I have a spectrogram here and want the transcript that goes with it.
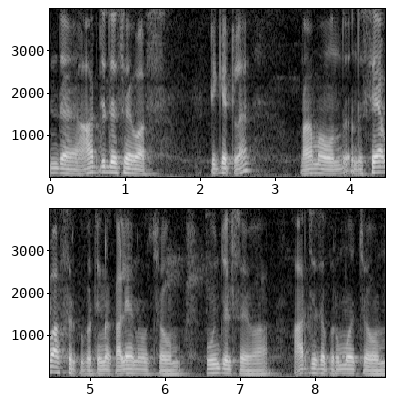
இந்த ஆர்ஜித சேவாஸ் டிக்கெட்டில் நாம் வந்து அந்த சேவாஸ் இருக்குது பார்த்திங்கன்னா கல்யாண உற்சவம் ஊஞ்சல் சேவா ஆர்ஜித பிரம்மோற்சவம்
